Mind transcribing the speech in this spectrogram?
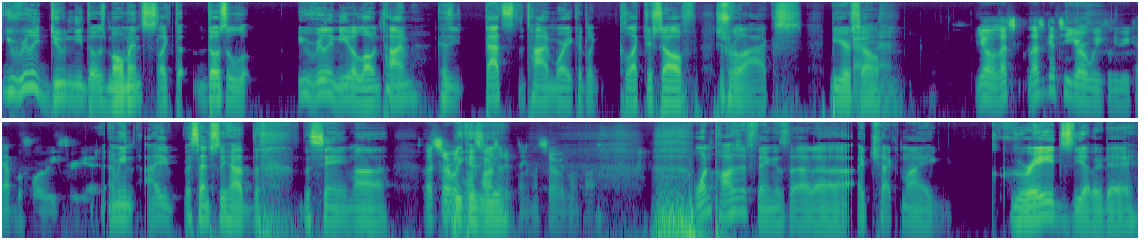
you really do need those moments, like the, those. al- You really need alone time because that's the time where you could like collect yourself, just relax, be Yeah, yourself. man. Yo, let's let's get to your weekly recap before we forget. I mean, I essentially had the the same. Uh, Let's start with one you- positive thing. Let's start with one positive. one positive thing is that uh, I checked my grades the other day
